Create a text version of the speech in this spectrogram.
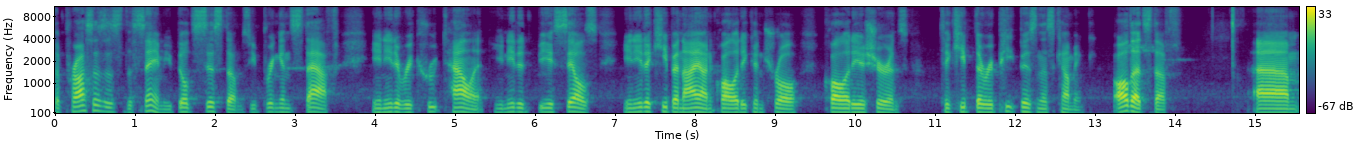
the process is the same. You build systems, you bring in staff, you need to recruit talent, you need to be sales, you need to keep an eye on quality control, quality assurance to keep the repeat business coming, all that stuff. Um,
